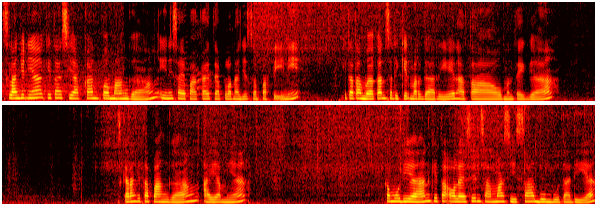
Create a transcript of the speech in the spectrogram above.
Selanjutnya kita siapkan pemanggang. Ini saya pakai teflon aja seperti ini. Kita tambahkan sedikit margarin atau mentega. Sekarang kita panggang ayamnya. Kemudian kita olesin sama sisa bumbu tadi ya.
